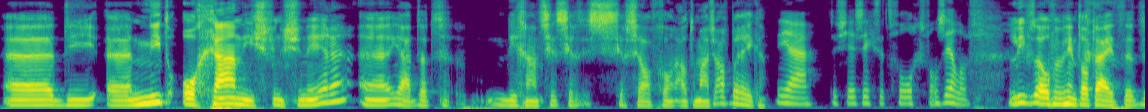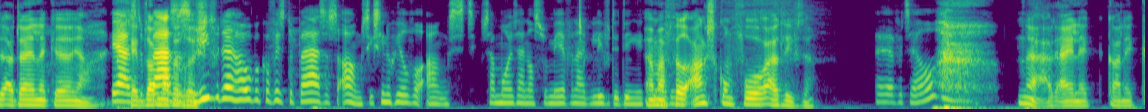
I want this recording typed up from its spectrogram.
Eh, die eh, niet organisch functioneren, eh, ja, dat, die gaan zich, zich- zichzelf gewoon automatisch afbreken. Ja, dus jij zegt het volgt vanzelf. Liefde overwint altijd. Het, uiteindelijk, ja, Ja, is de dat basis liefde, hoop ik, of is de basis angst? Ik zie nog heel veel angst. Het zou mooi zijn als we meer vanuit liefde dingen kunnen maar veel angst komt voor uit liefde. vertel. Nou, uiteindelijk kan ik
